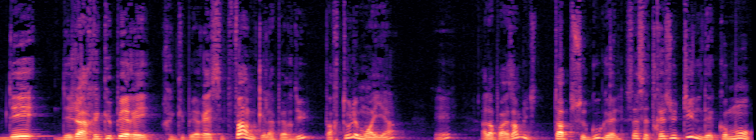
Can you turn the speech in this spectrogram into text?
de déjà récupérer, récupérer cette femme qu'elle a perdue par tous les moyens. Et alors, par exemple, il tape sur Google. Ça, c'est très utile de comment,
